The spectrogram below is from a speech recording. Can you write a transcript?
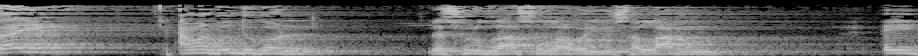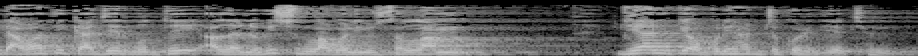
তাই আমার বন্ধুগণ রসুল্লাহ সাল্লাহ আলী সাল্লাম এই দাওয়াতি কাজের মধ্যে আল্লাহ নবী সাল্লাহ আলী সাল্লাম জ্ঞানকে অপরিহার্য করে দিয়েছেন।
